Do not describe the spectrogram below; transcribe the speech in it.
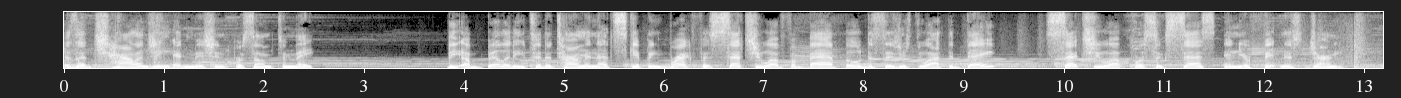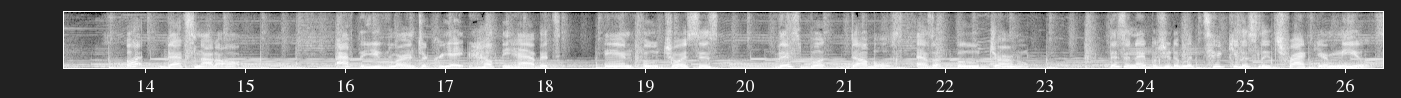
is a challenging admission for some to make. The ability to determine that skipping breakfast sets you up for bad food decisions throughout the day sets you up for success in your fitness journey. But that's not all. After you've learned to create healthy habits and food choices, this book doubles as a food journal. This enables you to meticulously track your meals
